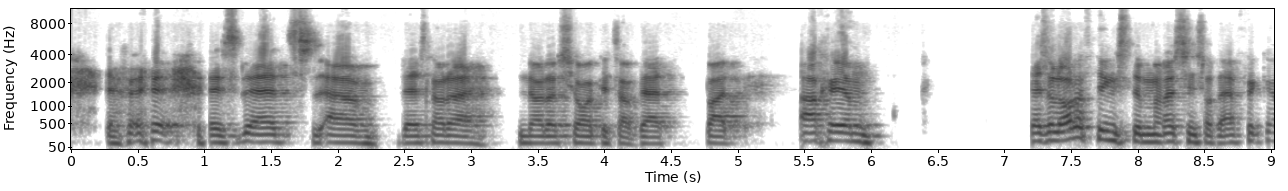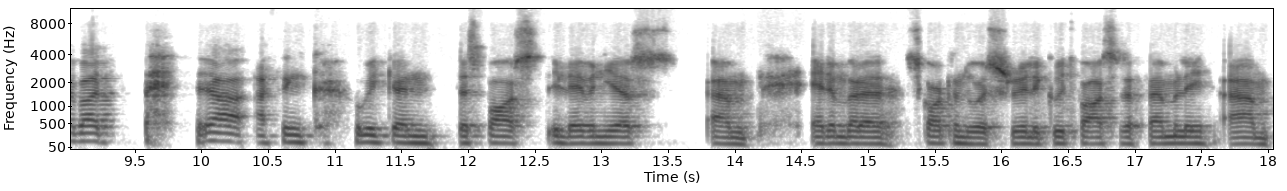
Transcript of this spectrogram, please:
there's that's um, there's not a not a shortage of that. But um, there's a lot of things to miss in South Africa. But yeah, I think we can. This past 11 years, um, Edinburgh, Scotland was really good for us as a family. Um,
